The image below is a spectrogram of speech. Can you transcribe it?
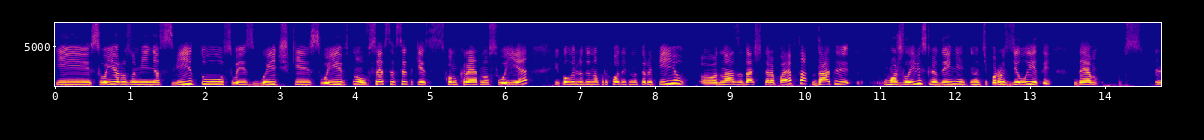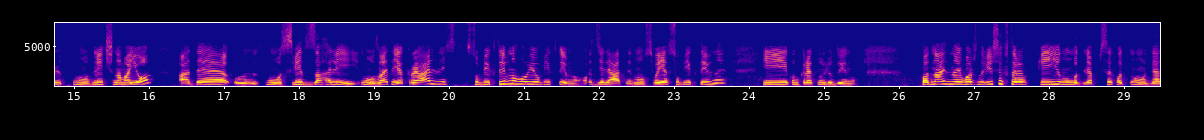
і своє розуміння світу, свої звички, свої ну, все, все, все таке конкретно своє. І коли людина приходить на терапію, одна задач терапевта дати можливість людині ну, типу, розділити, де ну, лічно моє, а де е, ну, світ взагалі. Ну, знаєте, як реальність суб'єктивного і об'єктивного розділяти ну, своє суб'єктивне і конкретну людину. Одна із найважливіших в терапії ну, для, психо, ну, для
